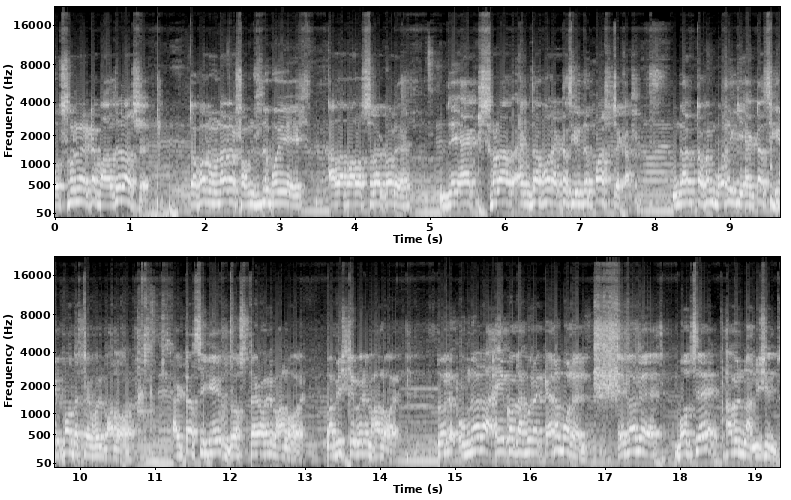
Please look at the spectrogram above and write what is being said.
বছরের একটা বাজার আসে তখন ওনারা সংসদে বইয়ে আলাপ আলোচনা করে যে এক ছড়া এক জাফর একটা সিগারেটের পাঁচ টাকা। ওনার তখন বলে কি, একটা সিগারেট পঞ্চাশ টাকা করে ভালো হয়, একটা সিগারেট দশ টাকা করে ভালো হয় বা বিশ টাকা করে ভালো হয়। তাহলে ওনারা এই কথাগুলো কেন বলেন? এভাবে বলছে খাবেন না, নিষিদ্ধ।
